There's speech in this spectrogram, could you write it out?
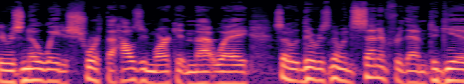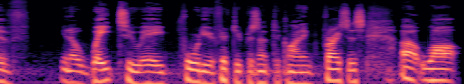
There was no way to short the housing market in that way. So there was no incentive for them to give you know weight to a 40 or 50% declining prices. Uh, while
